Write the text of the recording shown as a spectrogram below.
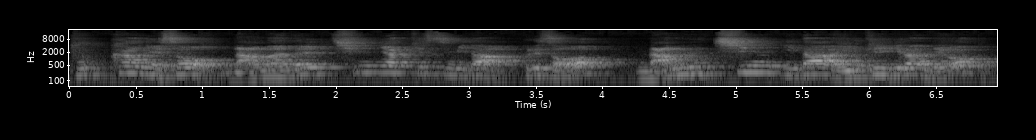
북한에서 남한을 침략했습니다. 그래서 남침이다 이렇게 얘기를 하는데요.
